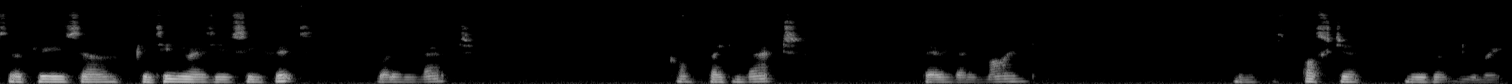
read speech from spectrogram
So please uh, continue as you see fit, dwelling in that, contemplating that, bearing that in mind, and posture movement you make.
